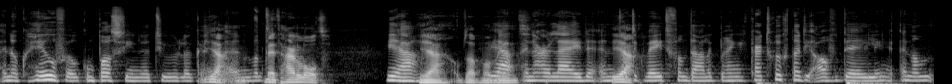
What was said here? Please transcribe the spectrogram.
en ook heel veel compassie natuurlijk. En, ja, en, want, met haar lot. ja, Ja, op dat ja, moment. en haar lijden. En Ja. dat ik weet van dadelijk breng ik haar terug naar die afdeling. En dan,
